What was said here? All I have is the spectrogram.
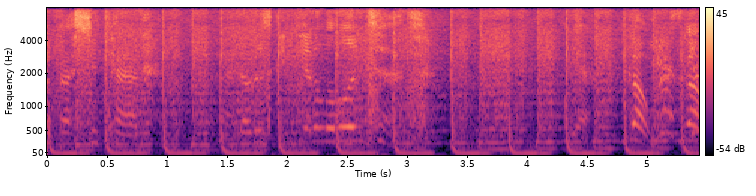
the best you can. I know this can get a little intense. Yeah, go, yes, go!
